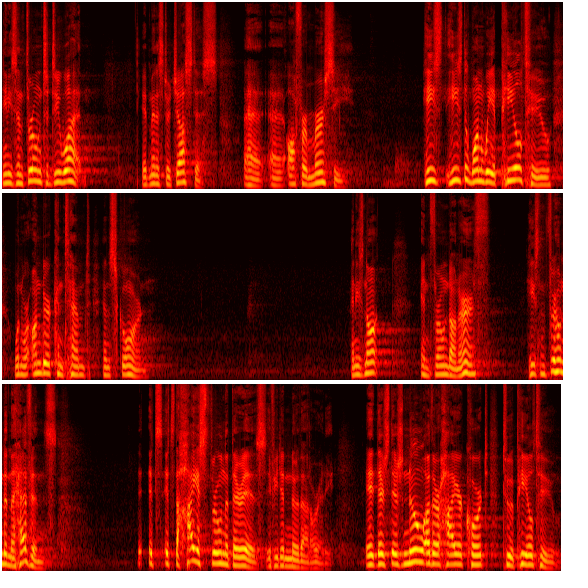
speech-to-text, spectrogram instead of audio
And he's enthroned to do what? Administer justice, uh, uh, offer mercy. He's, he's the one we appeal to when we're under contempt and scorn. And he's not enthroned on earth, he's enthroned in the heavens. It's, it's the highest throne that there is, if you didn't know that already. It, there's, there's no other higher court to appeal to.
